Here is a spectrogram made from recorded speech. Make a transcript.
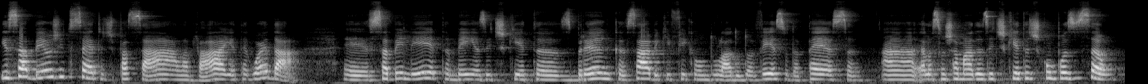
E saber o jeito certo de passar, lavar e até guardar. É, saber ler também as etiquetas brancas, sabe? Que ficam do lado do avesso da peça. Ah, elas são chamadas etiquetas de composição.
